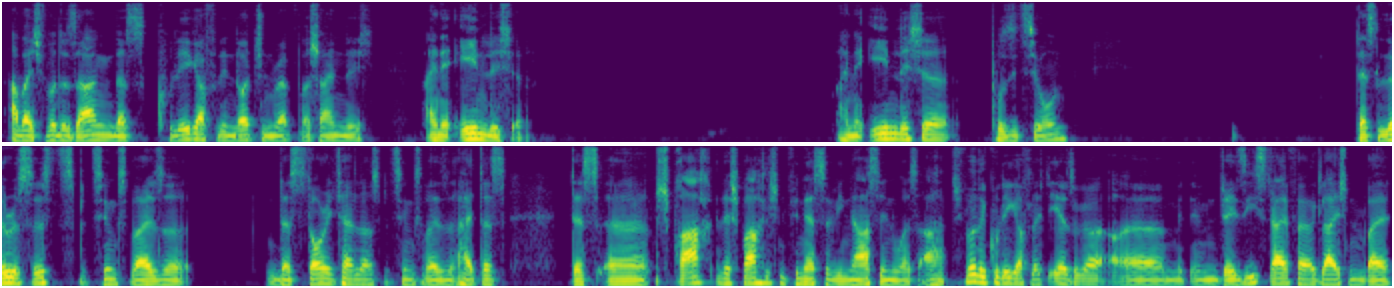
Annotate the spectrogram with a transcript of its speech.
aber ich würde sagen, dass Kollega für den deutschen Rap wahrscheinlich eine ähnliche eine ähnliche Position des Lyricists beziehungsweise des Storytellers beziehungsweise halt des des äh, Sprach der sprachlichen Finesse wie Nas in den USA hat. Ich würde Kollega vielleicht eher sogar äh, mit dem Jay-Z-Style vergleichen, weil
